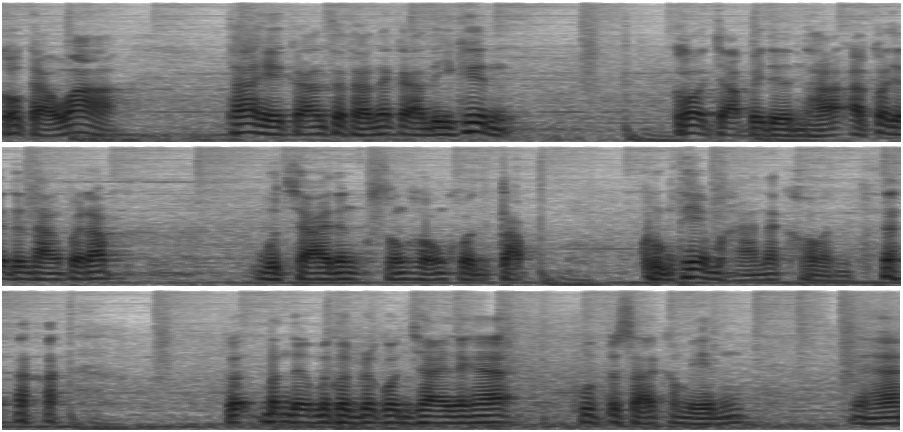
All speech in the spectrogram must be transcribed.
ก็กล่าวว่าถ้าเหตุการณ์สถานการณ์ดีขึ้น ก็จะไปเดินทางก็จะเดินทางไปรับบุตรชายทั้งสองสองคนกลับกรุงเทพมหานครก็บันเดิมเป็นคนประคนชัยนะฮะพูดภาษาเขมรนะฮะ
